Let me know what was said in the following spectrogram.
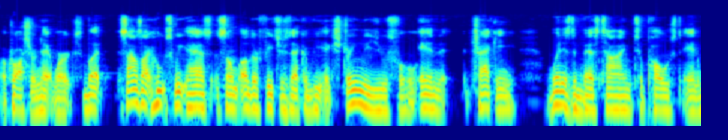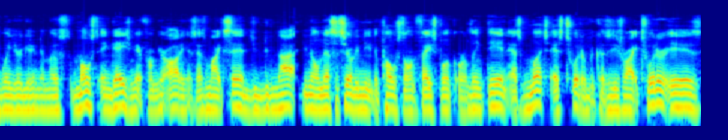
across your networks. But sounds like Hootsuite has some other features that could be extremely useful in tracking when is the best time to post and when you're getting the most most engagement from your audience. As Mike said, you do not, you know, necessarily need to post on Facebook or LinkedIn as much as Twitter because he's right. Twitter is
